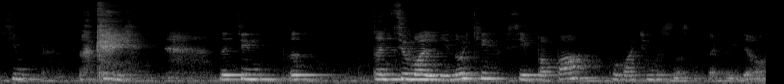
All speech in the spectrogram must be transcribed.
Всім окей. На цій е, танцювальній ноті. Всім па-па. Побачимось в наступних відео.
